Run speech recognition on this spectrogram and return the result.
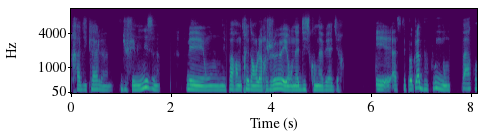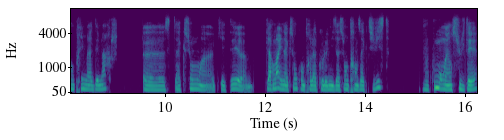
radicales du féminisme, mais on n'est pas rentré dans leur jeu et on a dit ce qu'on avait à dire. Et à cette époque-là, beaucoup n'ont pas compris ma démarche, euh, cette action euh, qui était euh, clairement une action contre la colonisation transactiviste. Beaucoup m'ont insulté,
